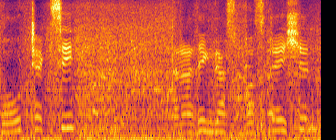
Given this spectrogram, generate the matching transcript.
boat taxi and I think that's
